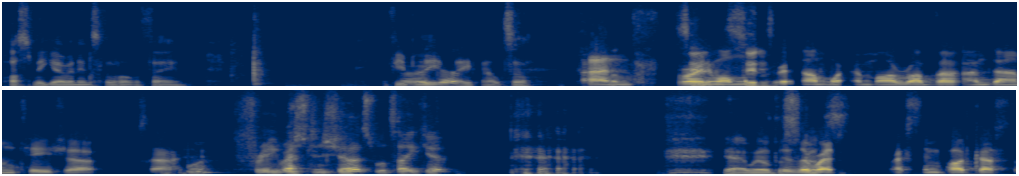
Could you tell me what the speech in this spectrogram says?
possibly going into the Hall of Fame. If you Very believe good. Dave Meltzer. And for So- anyone soon wondering, I'm wearing my Rob Van Dam t-shirt. So Free wrestling shirts, we'll take it. yeah, we'll There's discuss. a red- wrestling podcast,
